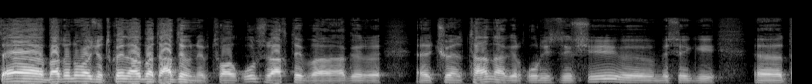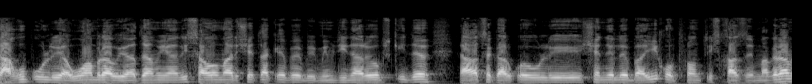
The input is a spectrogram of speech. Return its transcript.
და ბატონო ვაჟა თქვენ ალბათ ადევნებთ თვალყურს რა ხდება აგერ ჩვენთან, აგერ ყურის ძირში, ესე იგი დაღუპულია უამრავი ადამიანი, საომარი შეტაკებები მიმდინარეობს კიდევ რაღაცა გარკვეული შენელება იყო ფრონტის ხაზზე, მაგრამ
